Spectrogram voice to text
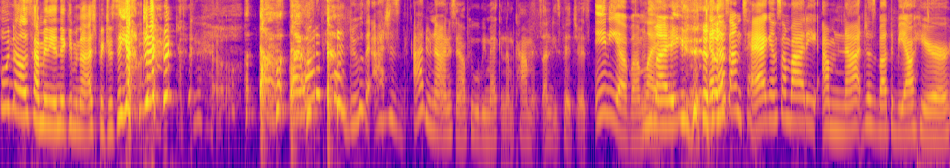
Who knows how many of Nicki Minaj pictures he under? Girl. like, why do people do that? I just, I do not understand how people be making them comments on these pictures. Any of them, like, like unless I'm tagging somebody, I'm not just about to be out here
